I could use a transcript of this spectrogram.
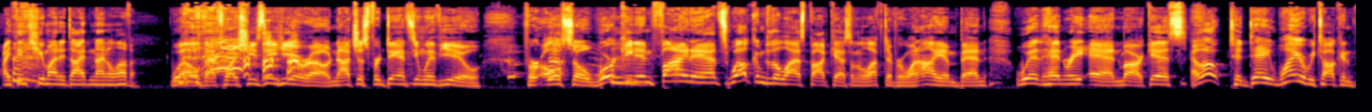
I think she might have died in 9 11. Well, that's why she's a hero, not just for dancing with you, for also working in finance. Welcome to the last podcast on the left, everyone. I am Ben with Henry and Marcus. Hello. Today, why are we talking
